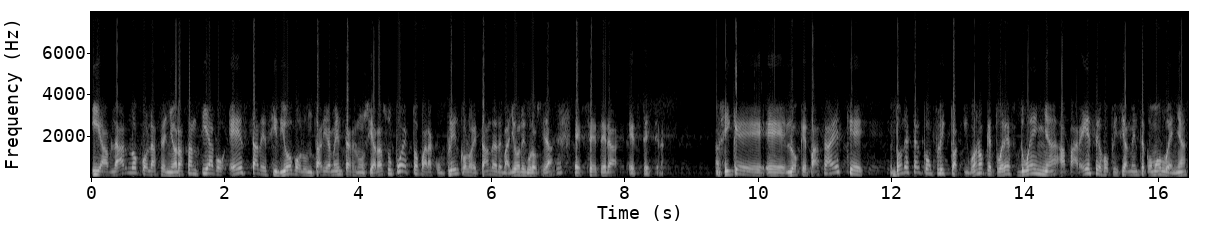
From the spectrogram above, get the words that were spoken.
y hablarlo con la señora Santiago, esta decidió voluntariamente renunciar a su puesto para cumplir con los estándares de mayor rigurosidad, etcétera, etcétera. Así que eh, lo que pasa es que, ¿dónde está el conflicto aquí? Bueno, que tú eres dueña, apareces oficialmente como dueña,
